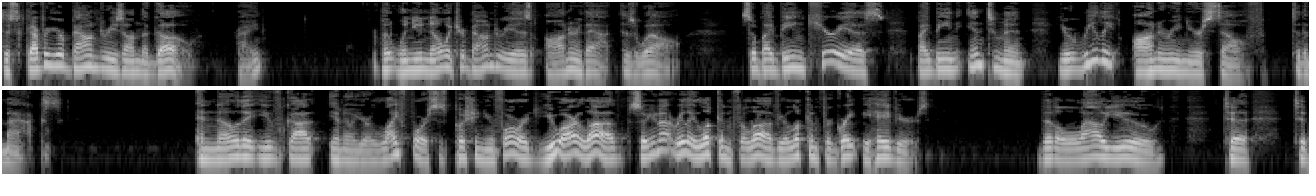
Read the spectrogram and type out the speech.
Discover your boundaries on the go right? But when you know what your boundary is, honor that as well. So by being curious, by being intimate, you're really honoring yourself to the max. And know that you've got, you know, your life force is pushing you forward. You are love. So you're not really looking for love. You're looking for great behaviors that allow you to, to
